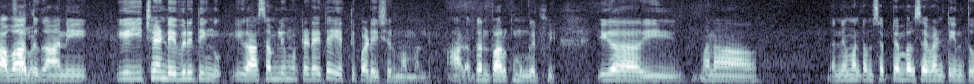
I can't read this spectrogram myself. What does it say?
కవాత్ కానీ ఇక ఈచ్ అండ్ ఎవ్రీథింగ్. ఇక అసెంబ్లీ ముట్టడి అయితే ఎత్తి పడేసారు మమ్మల్ని. ఆడ గన్ పార్క్ ముంగట్ని. ఇక ఈ మన దాన్ని ఏమంటాం? సెప్టెంబర్ సెవెంటీన్త్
